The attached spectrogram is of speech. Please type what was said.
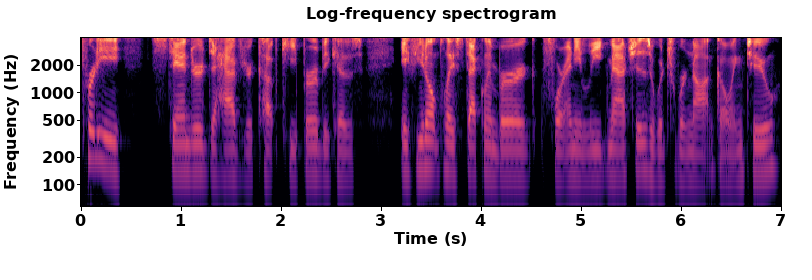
pretty standard to have your cup keeper because if you don't play Stekelenburg for any league matches, which we're not going to,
